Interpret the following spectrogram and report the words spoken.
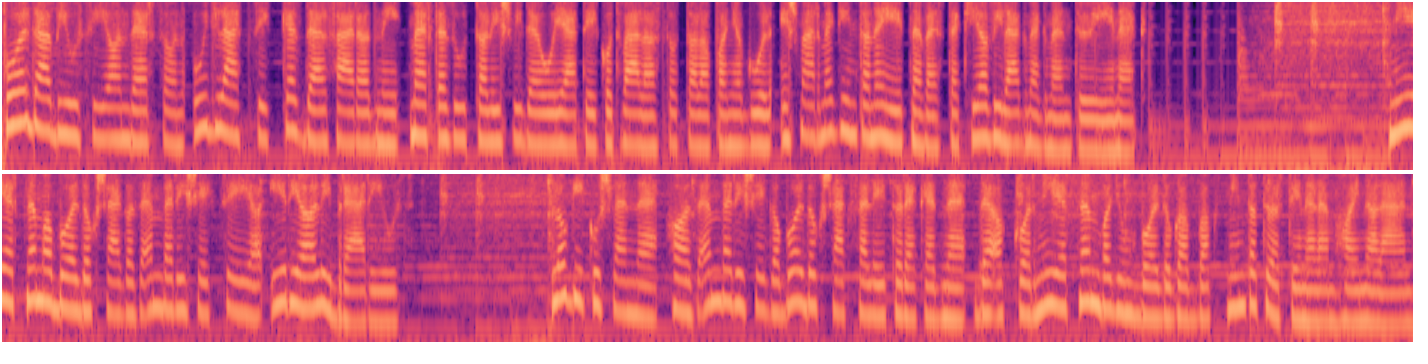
Paul W.C. Anderson úgy látszik kezd elfáradni, mert ezúttal is videójátékot választott alapanyagul, és már megint a nejét nevezte ki a világ megmentőjének. Miért nem a boldogság az emberiség célja, írja a Librarius. Logikus lenne, ha az emberiség a boldogság felé törekedne, de akkor miért nem vagyunk boldogabbak, mint a történelem hajnalán?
